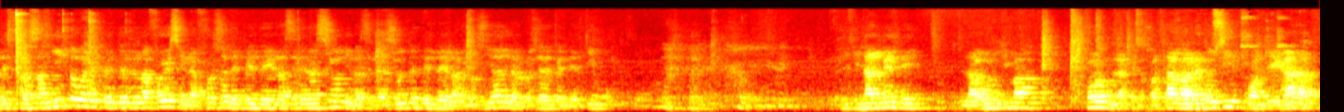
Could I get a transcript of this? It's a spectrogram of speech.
desplazamiento va a depender de la fuerza y la fuerza depende de la aceleración y la aceleración depende de la velocidad y la velocidad depende del tiempo. Y finalmente, la última fórmula que nos faltaba reducir con llegar a,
